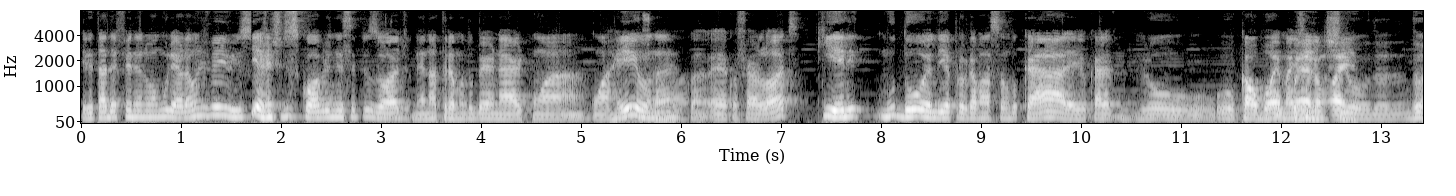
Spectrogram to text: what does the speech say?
ele tá defendendo uma mulher. De onde veio isso? E a gente descobre nesse episódio, né? Na trama do Bernard com a, com a Hale, né? Com a, é, com a Charlotte que ele mudou ali a programação do cara e o cara virou o, o cowboy o mais gentil do, do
